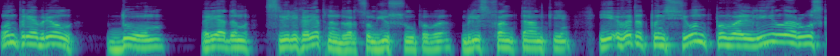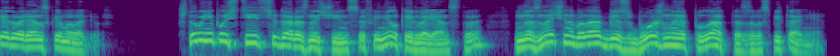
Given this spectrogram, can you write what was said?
Он приобрел дом рядом с великолепным дворцом Юсупова, близ Фонтанки, и в этот пансион повалила русская дворянская молодежь. Чтобы не пустить сюда разночинцев и мелкое дворянство, назначена была безбожная плата за воспитание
